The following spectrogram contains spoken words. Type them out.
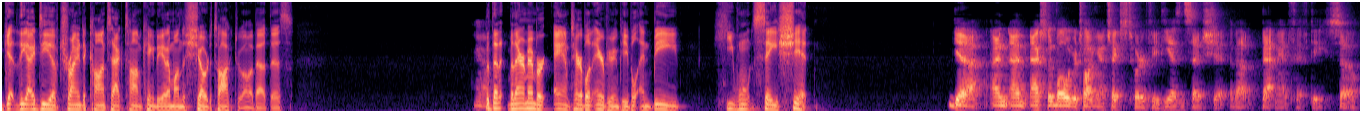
get the idea of trying to contact Tom King to get him on the show to talk to him about this. Yeah. But then but then I remember A, I'm terrible at interviewing people, and B, he won't say shit. Yeah, and, and actually, while we were talking, I checked his Twitter feed. He hasn't said shit about Batman 50, so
